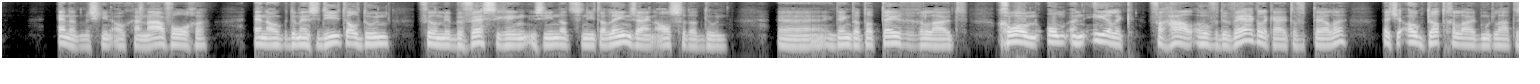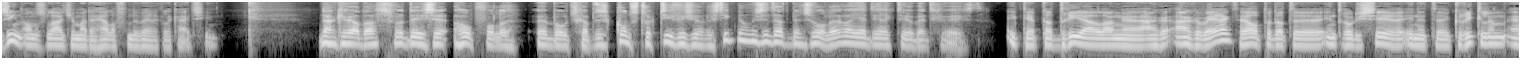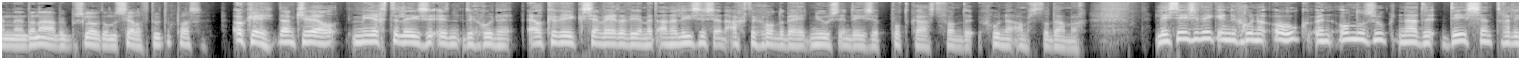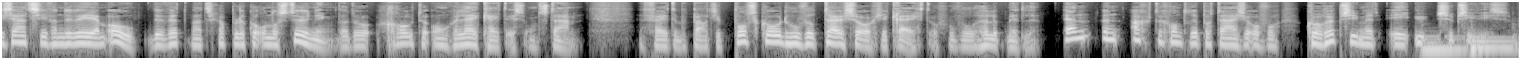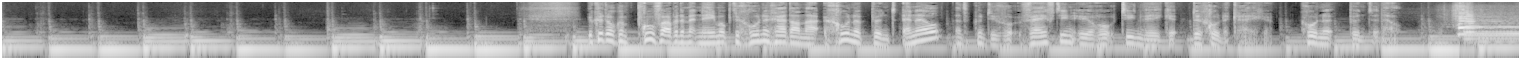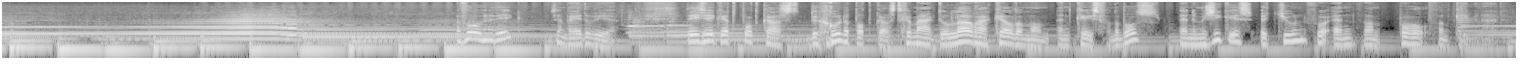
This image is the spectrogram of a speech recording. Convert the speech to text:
en het misschien ook gaan navolgen. En ook de mensen die het al doen, veel meer bevestiging zien dat ze niet alleen zijn als ze dat doen. Uh, ik denk dat dat tegengeluid, gewoon om een eerlijk verhaal over de werkelijkheid te vertellen, dat je ook dat geluid moet laten zien. Anders laat je maar de helft van de werkelijkheid zien. Dankjewel Bas voor deze hoopvolle uh, boodschap. Dus constructieve journalistiek noemen ze dat bij Zwolle, waar jij directeur bent geweest. Ik heb dat drie jaar lang uh, aange aangewerkt, helpen dat uh, introduceren in het curriculum en daarna heb ik besloten om het zelf toe te passen. Oké, okay, dankjewel. Meer te lezen in De Groene. Elke week zijn wij er weer met analyses en achtergronden bij het nieuws in deze podcast van De Groene Amsterdammer. Lees deze week in De Groene ook een onderzoek naar de decentralisatie van de WMO, de wet maatschappelijke ondersteuning, waardoor grote ongelijkheid is ontstaan. In feite bepaalt je postcode hoeveel thuiszorg je krijgt of hoeveel hulpmiddelen. En een achtergrondreportage over corruptie met EU-subsidies. Kunt ook een proefabonnement nemen op De Groene. Ga dan naar groene.nl en dan kunt u voor 15 euro 10 weken De Groene krijgen. Groene.nl En volgende week zijn wij er weer. Deze week werd de podcast De Groene Podcast gemaakt door Laura Kelderman en Kees van der Bos. En de muziek is A Tune for N van Paul van Kemenade.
